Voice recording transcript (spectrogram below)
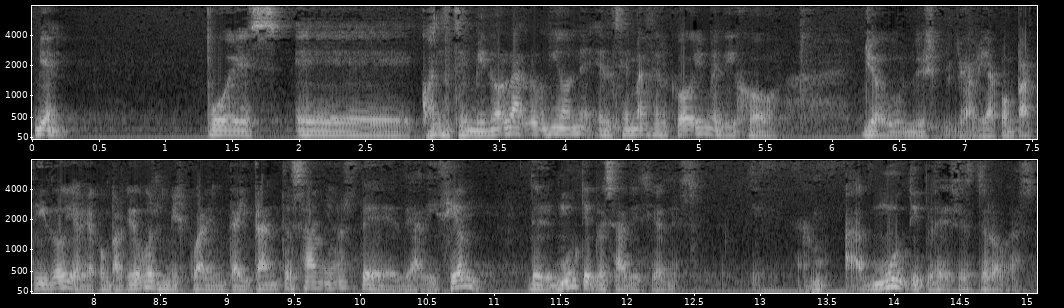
Bien, pues eh, cuando terminó la reunión, él se me acercó y me dijo, yo había compartido y había compartido pues mis cuarenta y tantos años de, de adicción, de múltiples adicciones a, múltiples drogas.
